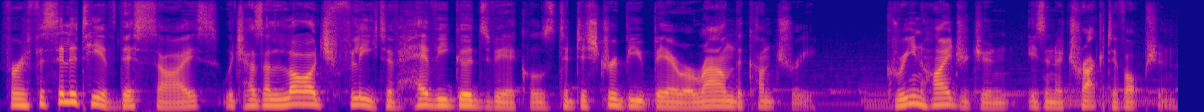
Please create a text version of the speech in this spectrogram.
For a facility of this size, which has a large fleet of heavy goods vehicles to distribute beer around the country, green hydrogen is an attractive option.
